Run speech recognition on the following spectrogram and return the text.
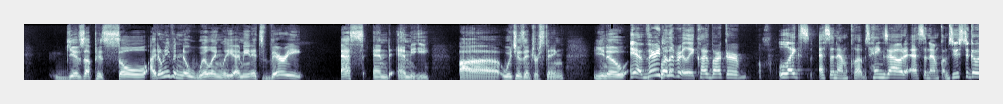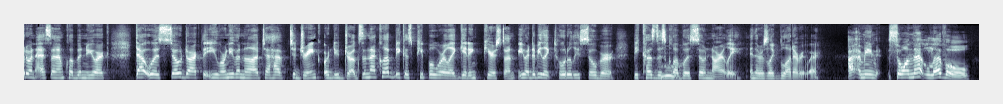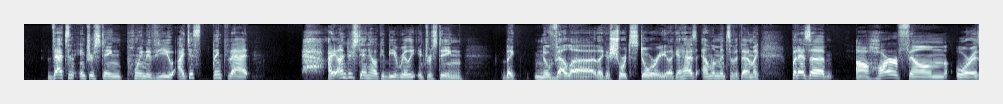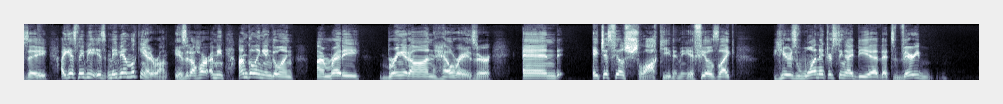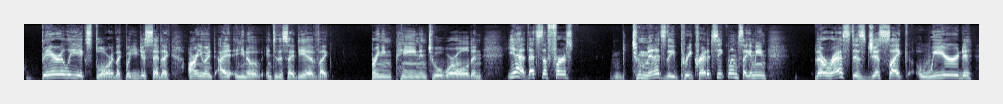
gives up his soul. I don't even know willingly. I mean, it's very S and M uh, which is interesting. You know, Yeah, very but- deliberately. Clive Barker likes S and M clubs, hangs out at S and M clubs. Used to go to an S and M club in New York that was so dark that you weren't even allowed to have to drink or do drugs in that club because people were like getting pierced on. You had to be like totally sober because this club was so gnarly and there was like blood everywhere. I, I mean, so on that level, that's an interesting point of view. I just think that I understand how it could be a really interesting, like novella, like a short story. Like it has elements of it that I'm like, but as a a horror film or as a, I guess maybe is maybe I'm looking at it wrong. Is it a horror? I mean, I'm going in going, I'm ready, bring it on, Hellraiser, and it just feels schlocky to me. It feels like here's one interesting idea that's very barely explored like what you just said like aren't you I, you know into this idea of like bringing pain into a world and yeah that's the first two minutes the pre-credit sequence like i mean the rest is just like weird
